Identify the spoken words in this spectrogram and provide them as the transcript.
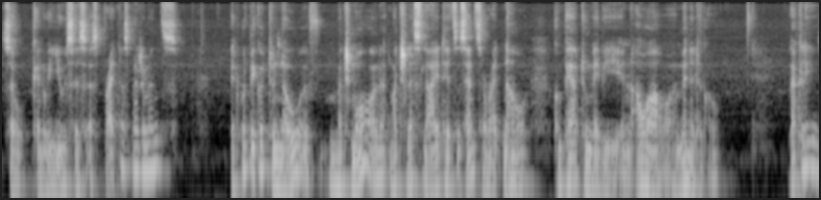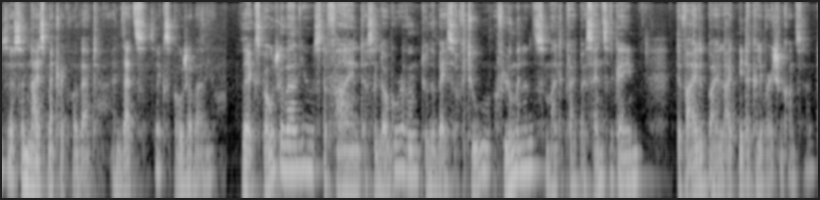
So can we use this as brightness measurements? It would be good to know if much more or much less light hits the sensor right now compared to maybe an hour or a minute ago. Luckily, there's a nice metric for that, and that's the exposure value. The exposure value is defined as a logarithm to the base of 2 of luminance multiplied by sensor gain divided by a light meter calibration constant.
